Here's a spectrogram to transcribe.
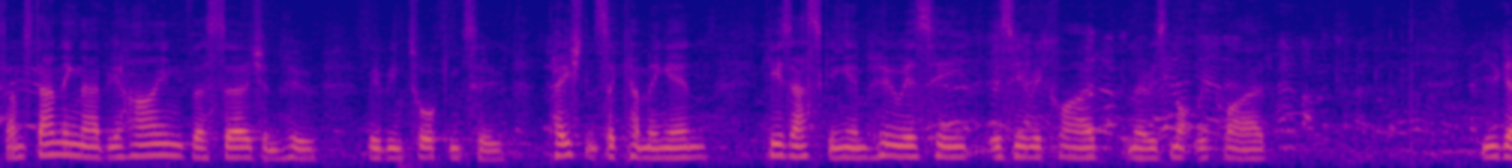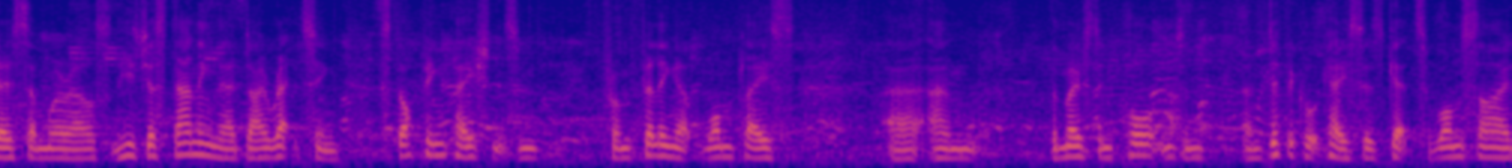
So I'm standing now behind the surgeon who we've been talking to. Patients are coming in. He's asking him, who is he? Is he required? No, he's not required. You go somewhere else. And he's just standing there directing, stopping patients from filling up one place uh, and the most important and, and difficult cases get to one side,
